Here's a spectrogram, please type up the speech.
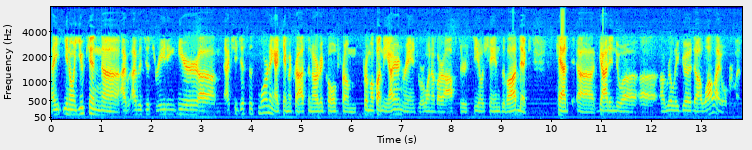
I, you know, you can. Uh, I, I was just reading here. Um, actually, just this morning, I came across an article from from up on the Iron Range where one of our officers, CO Shane Zavodnik, had uh, got into a, a, a really good uh, walleye over limit.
